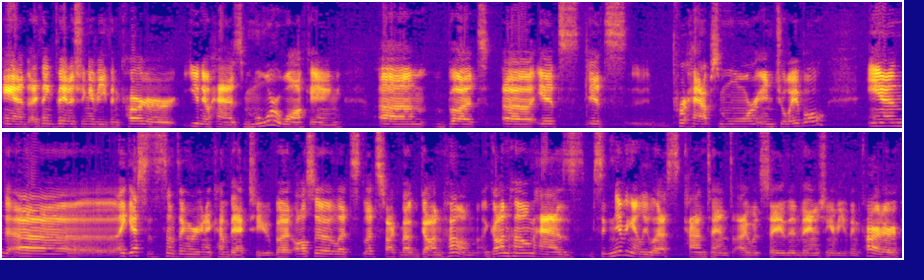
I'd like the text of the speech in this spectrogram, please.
and I think Vanishing of Ethan Carter, you know, has more walking, um, but uh, it's it's perhaps more enjoyable. And uh, I guess it's something we're going to come back to. But also, let's let's talk about Gone Home. Gone Home has significantly less content, I would say, than Vanishing of Ethan Carter.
